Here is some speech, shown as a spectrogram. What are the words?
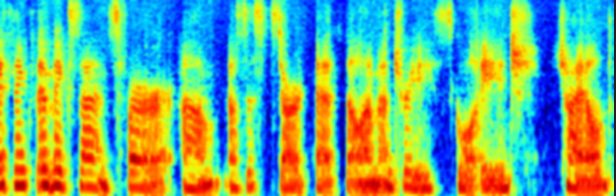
I think it makes sense for um, us to start at the elementary school age child.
